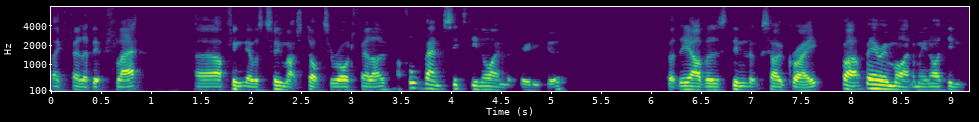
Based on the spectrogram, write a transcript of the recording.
they fell a bit flat. Uh, I think there was too much Doctor Oddfellow. I thought Vamp sixty nine looked really good, but the others didn't look so great. But bear in mind, I mean, I didn't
